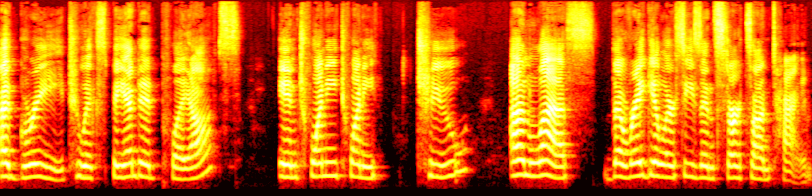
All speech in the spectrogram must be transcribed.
agree to expanded playoffs in 2022 unless the regular season starts on time.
